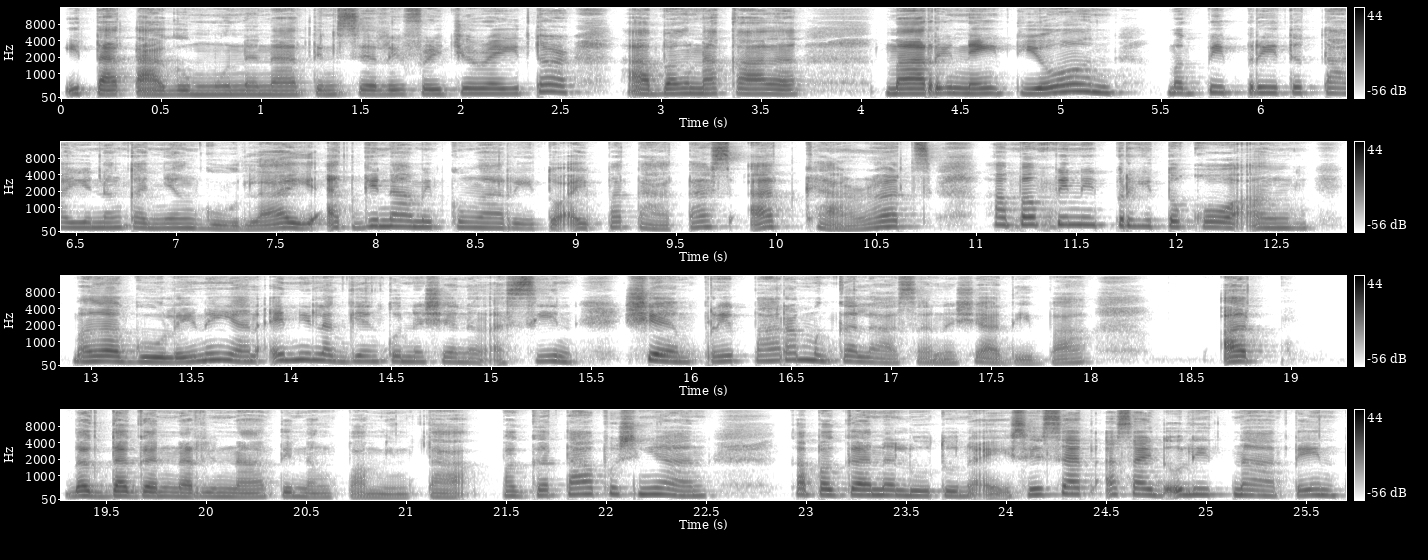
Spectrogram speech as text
itatago muna natin sa refrigerator habang naka-marinate yon. Magpiprito tayo ng kanyang gulay at ginamit ko nga rito ay patatas at carrots. Habang piniprito ko ang mga gulay na yan ay nilagyan ko na siya ng asin. Siyempre para magkalasa na siya, di ba? At dagdagan na rin natin ng paminta. Pagkatapos niyan, kapag ka naluto na ay set aside ulit natin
